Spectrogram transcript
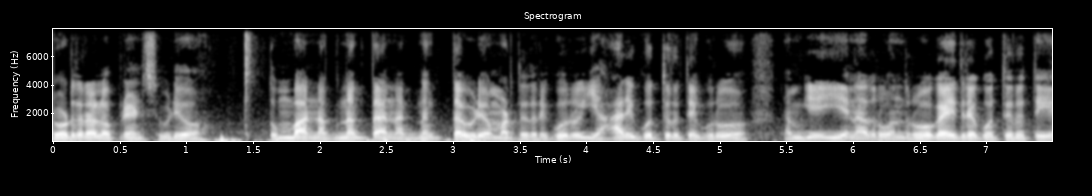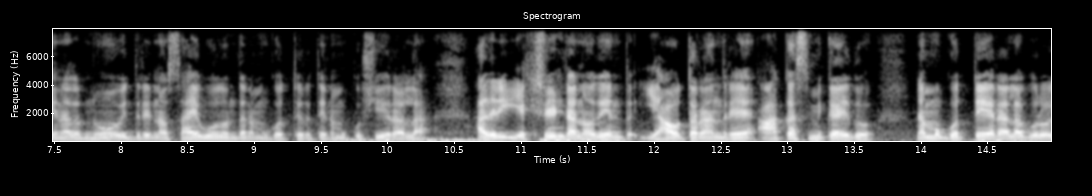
ನೋಡಿದ್ರಲ್ಲ ಫ್ರೆಂಡ್ಸ್ ವಿಡಿಯೋ ತುಂಬ ನಗ್ನಗ್ತಾ ನಗ್ನಗ್ತಾ ವಿಡಿಯೋ ಮಾಡ್ತಾಯಿದ್ರಿ ಗುರು, ಯಾರಿಗೆ ಗೊತ್ತಿರುತ್ತೆ ಗುರು? ನಮಗೆ ಏನಾದರೂ ಒಂದು ರೋಗ ಇದ್ದರೆ ಗೊತ್ತಿರುತ್ತೆ, ಏನಾದರೂ ನೋವಿದ್ರೆ ನಾವು ಸಾಯ್ಬೋದು ಅಂತ ನಮ್ಗೆ ಗೊತ್ತಿರುತ್ತೆ, ನಮ್ಗೆ ಖುಷಿ ಇರಲ್ಲ. ಆದರೆ ಈ ಆಕ್ಸಿಡೆಂಟ್ ಏನು ಯಾವ ಥರ ಅಂದರೆ ಆಕಸ್ಮಿಕ ಇದು. ನಮಗೆ ಗೊತ್ತೇ ಇರಲ್ಲ ಗುರು,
